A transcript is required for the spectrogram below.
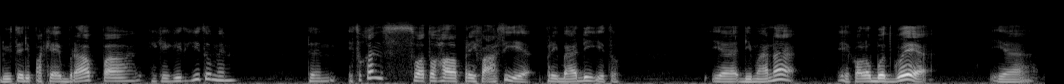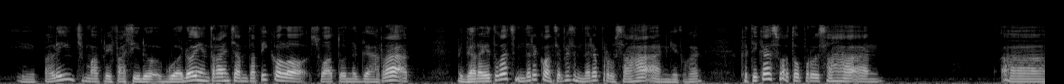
duitnya dipakai berapa ya kayak gitu gitu men. Dan itu kan suatu hal privasi ya pribadi gitu. Ya di mana ya kalau buat gue ya ya, ya paling cuma privasi do gue doang yang terancam. Tapi kalau suatu negara negara itu kan sebenarnya konsepnya sebenarnya perusahaan gitu kan. Ketika suatu perusahaan uh,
